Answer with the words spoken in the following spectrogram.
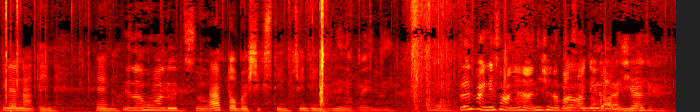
Ilan natin? Ayan o. Hindi na ako mga lods so. October 16. So, hindi na. Hindi na pwede. Okay. Pero in fairness sa kanya, hindi siya Oo, nabasag hindi lalim niya. nabasag.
